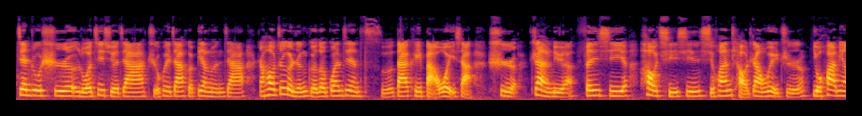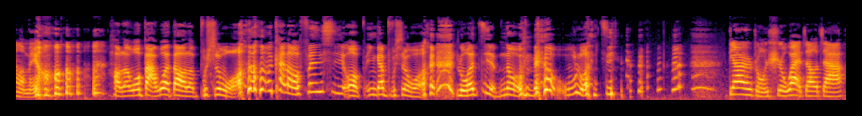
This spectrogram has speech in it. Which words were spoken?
建筑师、逻辑学家、指挥家和辩论家。然后这个人格的关键词，大家可以把握一下，是战略分析、好奇心、喜欢挑战未知。有画面了没有？好了，我把握到了，不是我 看到分析，哦，应该不是我。逻辑，no，没有无逻辑。第二种是外交家。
